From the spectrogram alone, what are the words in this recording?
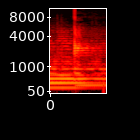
Thank you.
